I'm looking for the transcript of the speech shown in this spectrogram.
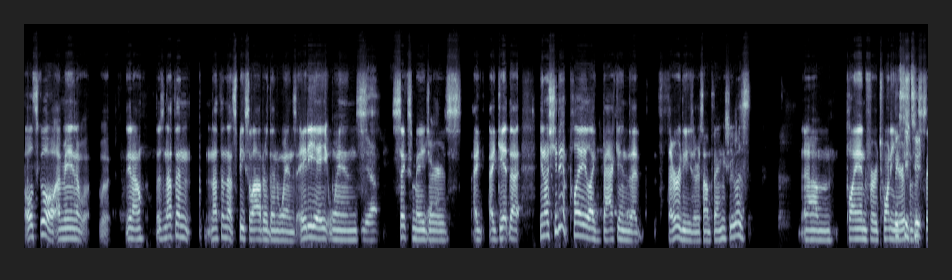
old school. I mean, w- w- you know, there's nothing nothing that speaks louder than wins. 88 wins, Yeah. six majors. I I get that. You know, she didn't play like back in the 30s or something. She was um playing for 20 years from the 62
